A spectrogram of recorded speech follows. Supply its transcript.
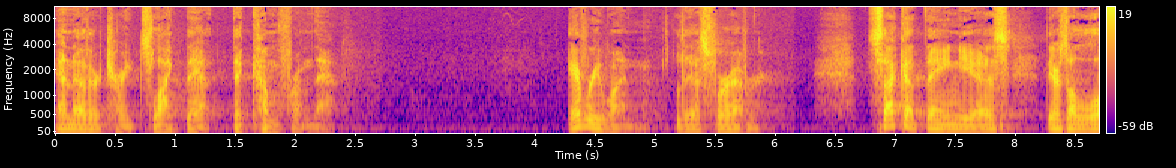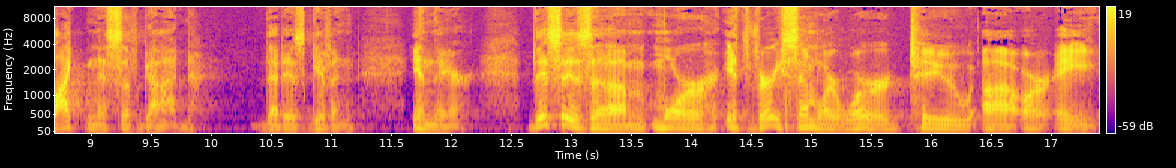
and other traits like that that come from that. Everyone lives forever. Second thing is there's a likeness of God that is given in there. This is um, more, it's very similar word to, uh, or a,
